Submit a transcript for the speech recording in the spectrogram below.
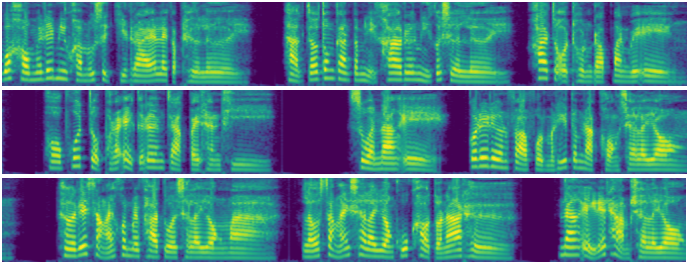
ว่าเขาไม่ได้มีความรู้สึกคิดร้ายอะไรกับเธอเลย หากเจ้าต้องการตำหนิข้าเรื่องนี้ก็เชิญเลยข้าจะอดทนรับมันไว้เอง พอพูดจบพระเอกก็เดินจากไปทันที ส่วนนางเอกก็ได้เดินฝ่าฝนมาที่ตำหนักของชาลยอง เธอได้สั่งให้คนไปพาตัวชาลยองมา แล้วสั่งให้ชาลยองคุกเข่าต่อหน้าเธอ นางเอกได้ถามชาลยอง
